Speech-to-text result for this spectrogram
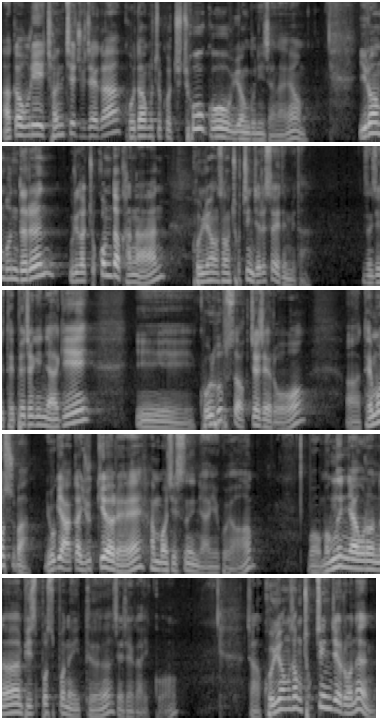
아까 우리 전체 주제가 고다공증 골절 초고위험군이잖아요. 이런 분들은 우리가 조금 더 강한 골 형성 촉진제를 써야 됩니다. 그래서 이제 대표적인 약이 이 골흡수 억제제로 어, 데모수박. 요게 아까 6개월에 한 번씩 쓰는 약이고요. 뭐 먹는 약으로는 비스포스포네이트 제제가 있고. 자, 골형성 촉진제로는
